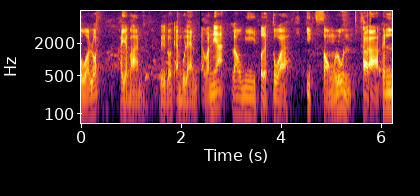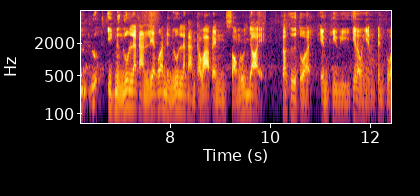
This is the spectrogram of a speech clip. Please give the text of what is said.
ตัวรถ พยาบาล หรือรถแอมบูเลนแต่วันเนี้ยเรามีเปิดตัวอีก 2 รุ่นครับอ่าเป็นรุ่นอีกหนึ่งรุ่นแล้วกันเรียกว่า 1 รุ่นแล้วกัน แต่ว่าเป็น 2 รุ่นย่อย ก็คือตัว MPV ที่เราเห็นเป็นตัว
